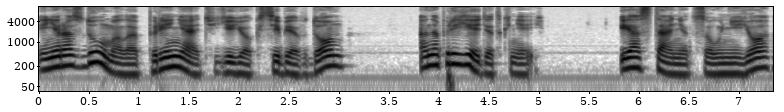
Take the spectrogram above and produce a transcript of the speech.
и не раздумала принять ее к себе в дом, она приедет к ней и останется у нее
